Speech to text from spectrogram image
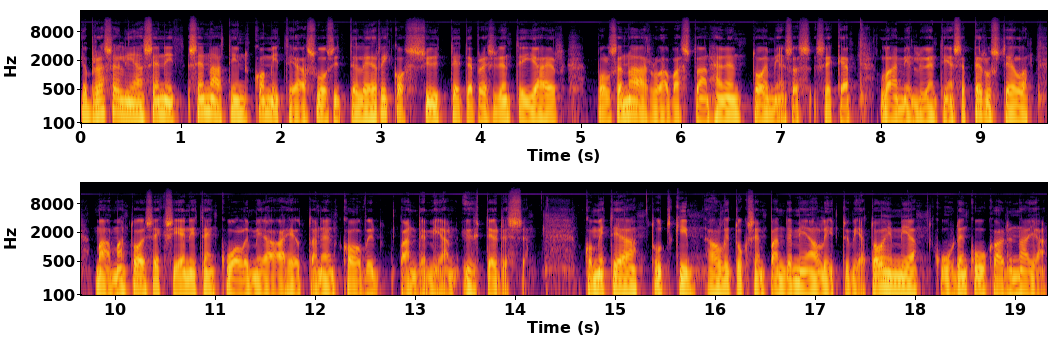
Ja Brasilian senaatin komitea suosittelee rikossyytteitä presidentti Jair Bolsonaroa vastaan hänen toimiensa sekä laiminlyöntiensä perusteella maailman toiseksi eniten kuolemia aiheuttaneen COVID-pandemian yhteydessä. Komitea tutki hallituksen pandemiaan liittyviä toimia kuuden kuukauden ajan.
